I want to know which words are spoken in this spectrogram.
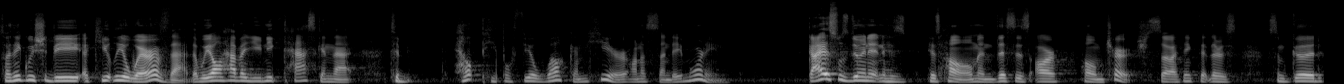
So I think we should be acutely aware of that, that we all have a unique task in that to help people feel welcome here on a Sunday morning. Gaius was doing it in his, his home, and this is our home church. So I think that there's some good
